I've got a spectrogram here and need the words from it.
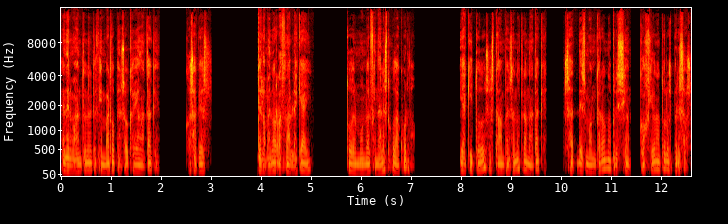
En el momento en el que Zimbardo pensó que había un ataque, cosa que es de lo menos razonable que hay, todo el mundo al final estuvo de acuerdo. Y aquí todos estaban pensando que era un ataque. O sea, desmontaron una prisión, cogieron a todos los presos,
